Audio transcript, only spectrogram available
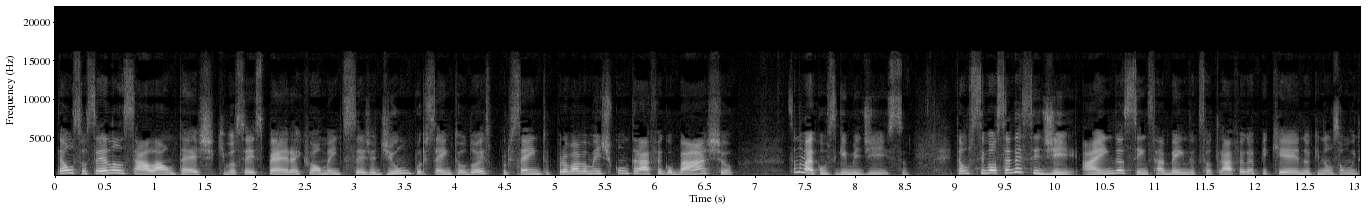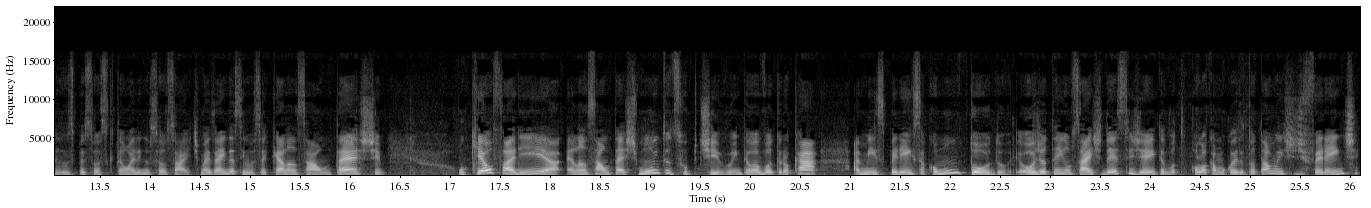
Então, se você lançar lá um teste que você espera que o aumento seja de 1% ou 2%, provavelmente com tráfego baixo, você não vai conseguir medir isso. Então, se você decidir, ainda assim, sabendo que seu tráfego é pequeno, que não são muitas as pessoas que estão ali no seu site, mas ainda assim você quer lançar um teste, o que eu faria é lançar um teste muito disruptivo. Então, eu vou trocar a minha experiência como um todo. Hoje eu tenho um site desse jeito, eu vou colocar uma coisa totalmente diferente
